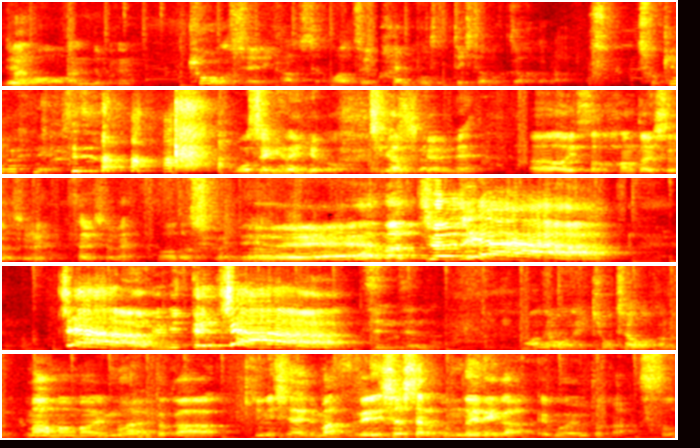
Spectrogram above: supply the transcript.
でもなんでもうん。今日の試合に関しては、まあ、全部はい戻ってきたばっかだからちょけられねえよ普通。に 申し訳ないけど。違う確かにね。ああいつとか反対してたしね最初ね。まあ確かにね。ええー、マッチマジやー！じゃあビビってんじゃ全然なまあでもね気持ちはわかるんでまあまあまあは MOM い。とか気にしないでまず連勝したら問題ねえから MOM とか。そう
